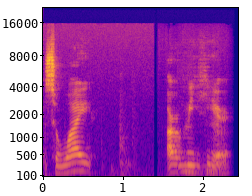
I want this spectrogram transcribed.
So why are we here?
